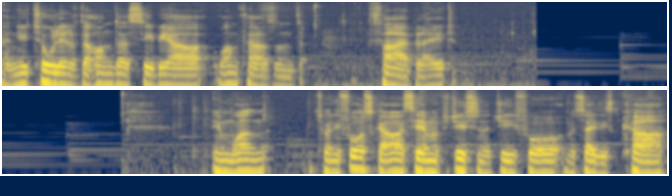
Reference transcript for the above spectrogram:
a new tooling of the Honda CBR 1000 Fireblade. In 1 24 scale ICM are producing a G4 Mercedes car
